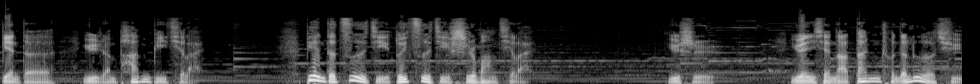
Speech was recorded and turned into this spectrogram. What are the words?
变得与人攀比起来，变得自己对自己失望起来。于是，原先那单纯的乐趣，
